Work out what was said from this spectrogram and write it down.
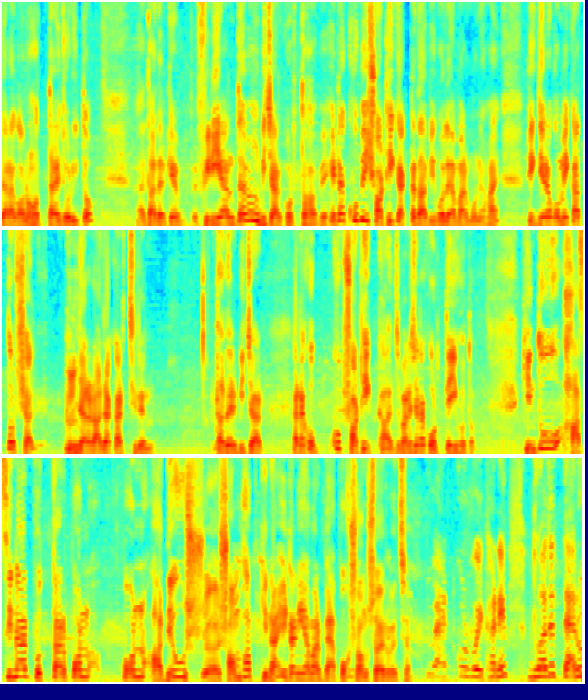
যারা গণহত্যায় জড়িত তাদেরকে ফিরিয়ে আনতে এবং বিচার করতে হবে। এটা খুবই সঠিক একটা দাবি বলে আমার মনে হয়। ঠিক যেরকম একাত্তর সালে যারা রাজাকার ছিলেন, তাদের বিচার একটা খুব খুব সঠিক কাজ মানে সেটা করতেই হতো। কিন্তু হাসিনার প্রত্যার্পণ পণ আদেও সম্ভব কিনা এটা নিয়ে আমার ব্যাপক সংশয় রয়েছে। একটু অ্যাড করব এখানে। দু হাজার তেরো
